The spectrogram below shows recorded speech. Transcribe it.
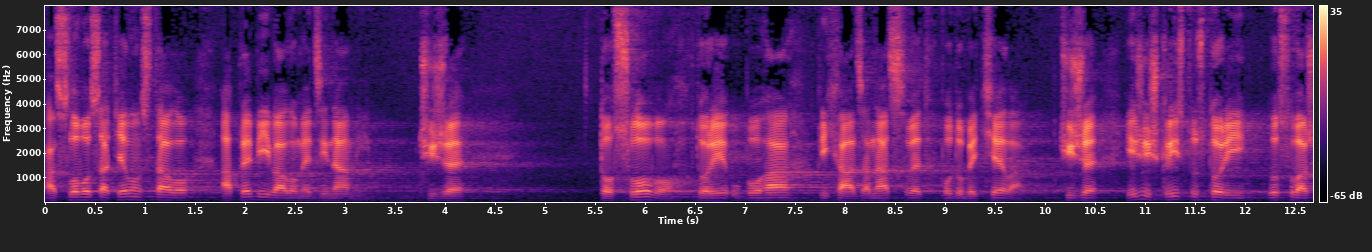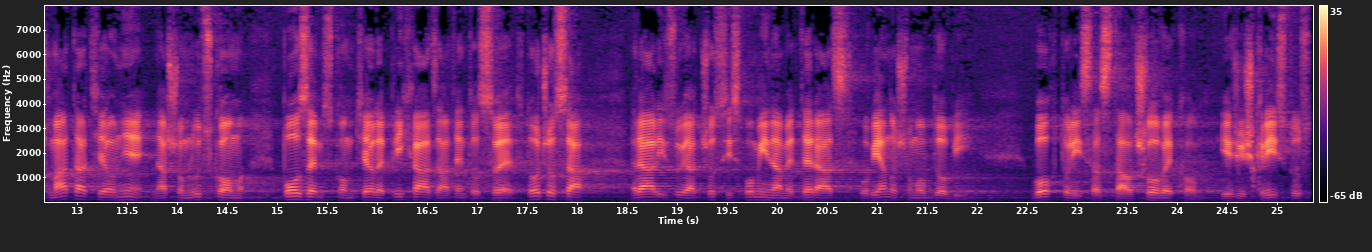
a slovo sa telom stalo a prebývalo medzi nami. Čiže to slovo, ktoré je u Boha, prichádza na svet v podobe tela. Čiže Ježiš Kristus, ktorý doslova žmatateľne v našom ľudskom pozemskom tele prichádza na tento svet. To, čo sa realizuje a čo si spomíname teraz vo Vianočnom období. Boh, ktorý sa stal človekom, Ježiš Kristus,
